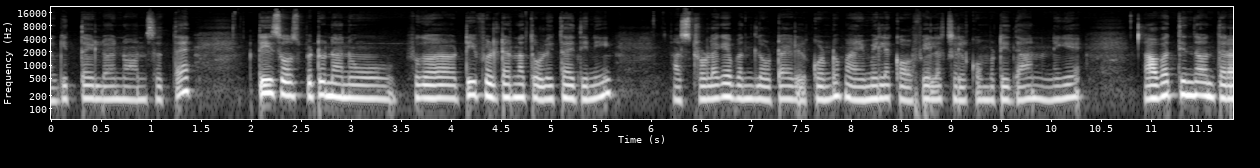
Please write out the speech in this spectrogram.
ಆಗಿತ್ತೋ ಇಲ್ಲೋ ಏನೋ ಅನಿಸುತ್ತೆ. ಟೀ ಸೋಸ್ಬಿಟ್ಟು ನಾನು ಟೀ ಫಿಲ್ಟರ್ನ ತೊಳಿತಾ ಇದ್ದೀನಿ. ಅಷ್ಟರೊಳಗೆ ಬಂದು ಲೋಟ ಎಳ್ಕೊಂಡು ಮೈ ಮೇಲೆ ಕಾಫಿ ಎಲ್ಲ ಚೆಲ್ಕೊಂಬಿಟ್ಟಿದ್ದ. ನನಗೆ ಆವತ್ತಿಂದ ಒಂಥರ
